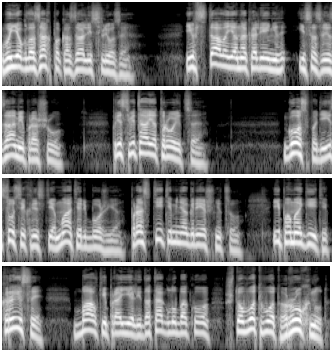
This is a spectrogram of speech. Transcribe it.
В ее глазах показались слезы. И встала я на колени и со слезами прошу. Пресвятая Троица, Господи Иисусе Христе, Матерь Божья, простите меня грешницу и помогите. Крысы балки проели да так глубоко, что вот-вот рухнут.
